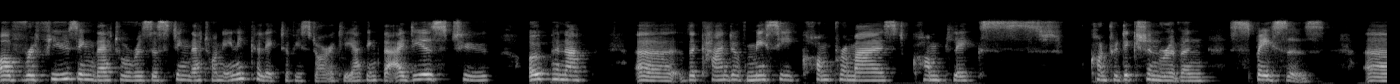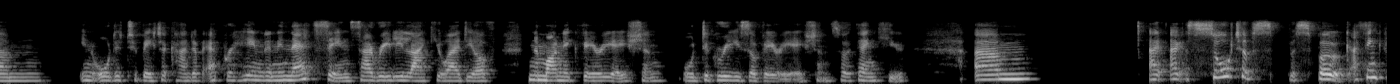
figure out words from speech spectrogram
of refusing that or resisting that on any collective historically. I think the idea is to open up uh, the kind of messy, compromised, complex, contradiction riven spaces um, in order to better kind of apprehend. And in that sense, I really like your idea of mnemonic variation or degrees of variation. So thank you. Um, I, I, sort of sp spoke, I think,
